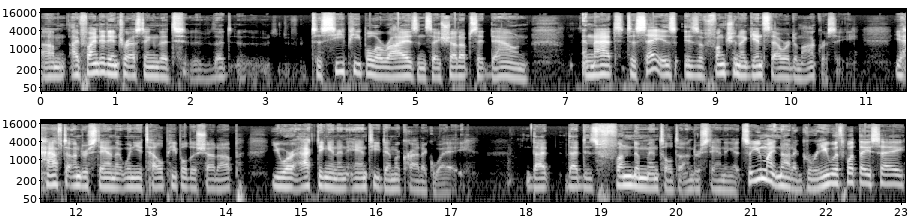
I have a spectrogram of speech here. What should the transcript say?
Um, I find it interesting that that to see people arise and say, "Shut up, sit down." and that to say is is a function against our democracy. You have to understand that when you tell people to shut up, you are acting in an anti-democratic way. That that is fundamental to understanding it. So you might not agree with what they say,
